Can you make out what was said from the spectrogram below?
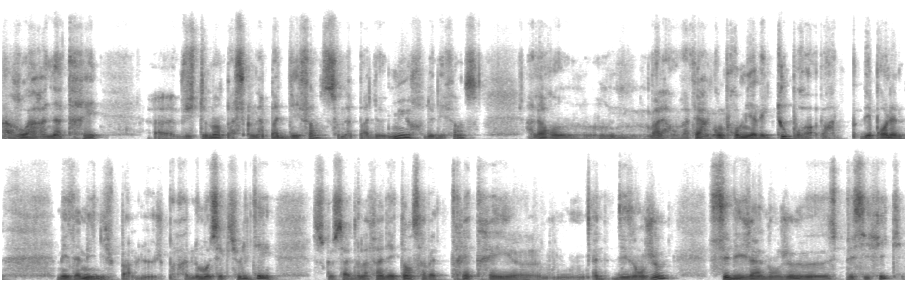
avoir un attrait, heu, justement parce qu'on n'a pas de défense, on n'a pas de mur de défense, alors on voilà, on va faire un compromis avec tout pour avoir des problèmes. Mes amis, je parle de de l'homosexualité, parce que ça, dans la fin des temps, ça va être très, très, hem, des enjeux. C'est déjà un enjeu, heu, spécifique,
